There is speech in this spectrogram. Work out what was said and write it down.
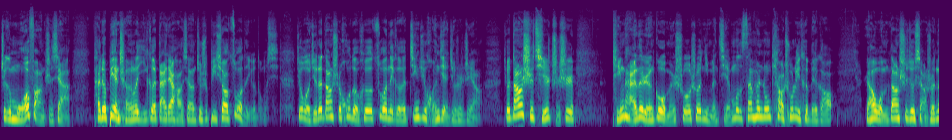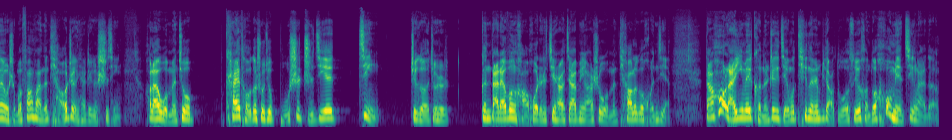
这个模仿之下，它就变成了一个大家好像就是必须要做的一个东西。就我觉得当时互走会做那个京剧混剪就是这样，就当时其实只是平台的人跟我们说说你们节目的三分钟跳出率特别高，然后我们当时就想说那有什么方法能调整一下这个事情，后来我们就。开头的时候就不是直接进这个，就是跟大家问好或者是介绍嘉宾，而是我们挑了个混剪。但后来因为可能这个节目听的人比较多，所以很多后面进来的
